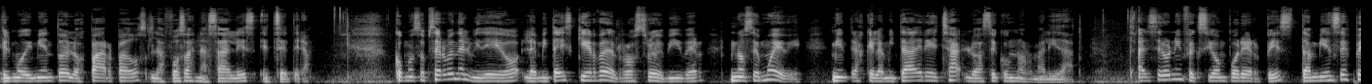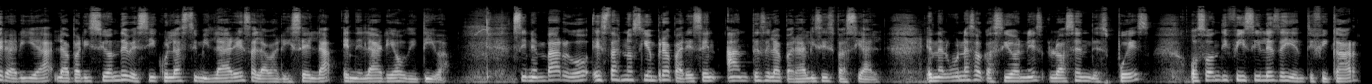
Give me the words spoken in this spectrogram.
el movimiento de los párpados, las fosas nasales, etc. Como se observa en el video, la mitad izquierda del rostro de Bieber no se mueve, mientras que la mitad derecha lo hace con normalidad. Al ser una infección por herpes, también se esperaría la aparición de vesículas similares a la varicela en el área auditiva. Sin embargo, estas no siempre aparecen antes de la parálisis facial. En algunas ocasiones lo hacen después o son difíciles de identificar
